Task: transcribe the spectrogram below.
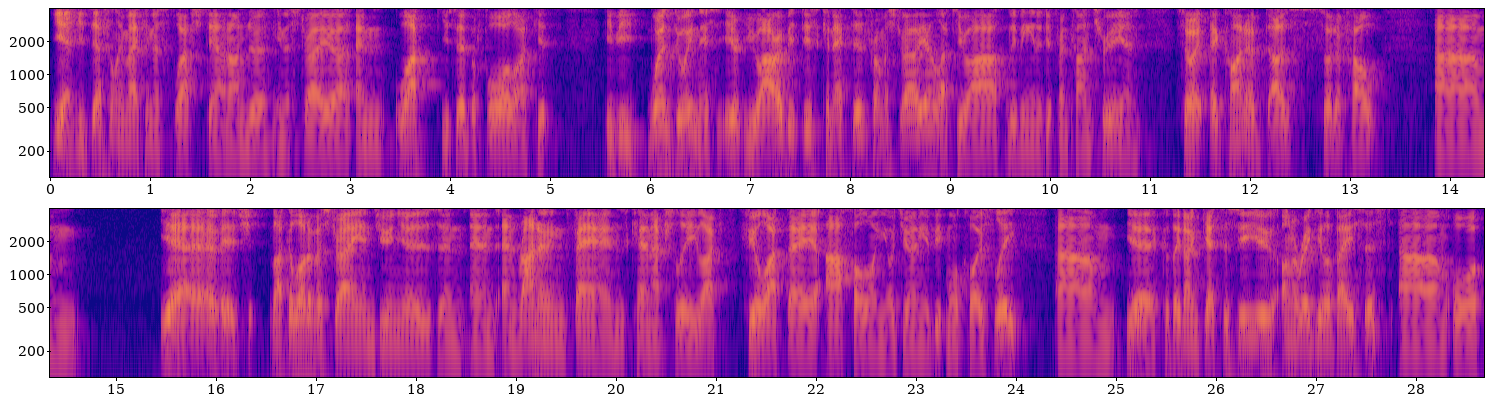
Yeah, you're definitely making a splash down under in Australia, and like you said before, like it's if you weren't doing this, you are a bit disconnected from Australia. Like you are living in a different country, and so it, it kind of does sort of help. Um, yeah, it's like a lot of Australian juniors and, and, and running fans can actually like feel like they are following your journey a bit more closely. Um, yeah, because they don't get to see you on a regular basis, um, or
